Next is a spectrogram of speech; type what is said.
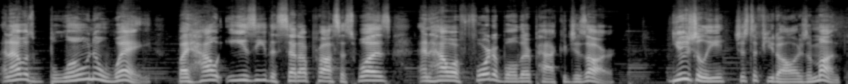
and I was blown away by how easy the setup process was and how affordable their packages are usually just a few dollars a month.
